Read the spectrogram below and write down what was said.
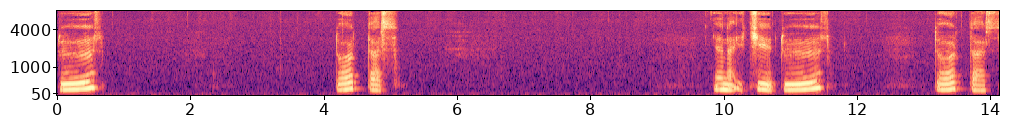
düz 4 ters. Yine 2 düz 4 ters.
